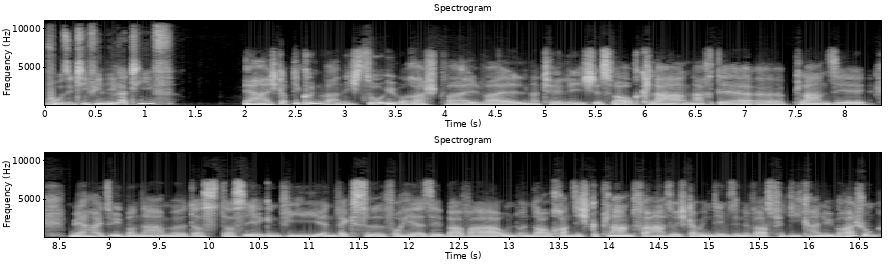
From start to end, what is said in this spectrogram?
Positiv wie negativ? Ja, ich glaube, die Kunden waren nicht so überrascht, weil, weil natürlich, es war auch klar nach der äh, Plansee-Mehrheitsübernahme, dass das irgendwie ein Wechsel vorhersehbar war und, und auch an sich geplant war. Also ich glaube, in dem Sinne war es für die keine Überraschung.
